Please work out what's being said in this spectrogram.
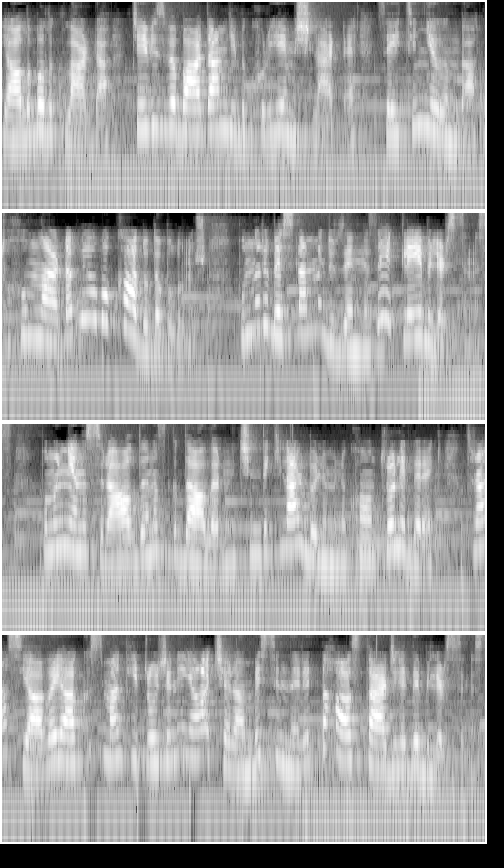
yağlı balıklarda, ceviz ve badem gibi kuru yemişlerde, zeytinyağında, tohumlarda ve avokadoda bulunur. Bunları beslenme düzeninize ekleyebilirsiniz. Bunun yanı sıra aldığınız gıdaların içindekiler bölümünü kontrol ederek trans yağ veya kısmen hidrojeni yağ içeren besinleri daha az tercih edebilirsiniz.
